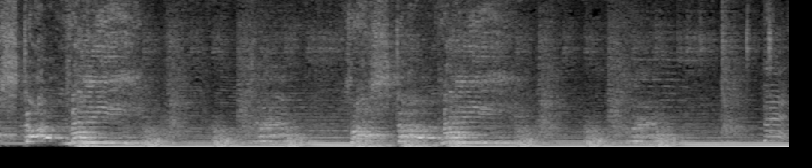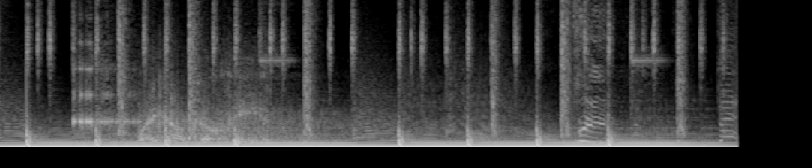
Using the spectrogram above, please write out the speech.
Stop, me.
